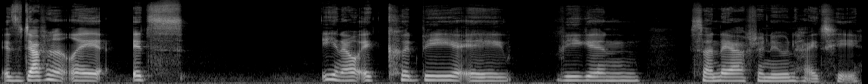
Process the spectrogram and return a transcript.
it's definitely it's you know, it could be a vegan Sunday afternoon high tea.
